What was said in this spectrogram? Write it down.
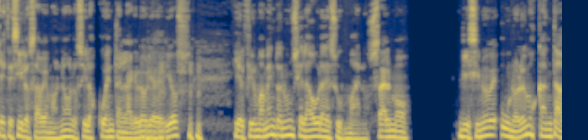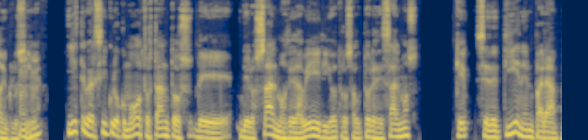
que este sí lo sabemos, ¿no? Los cielos cuentan la gloria de Dios y el firmamento anuncia la obra de sus manos. Salmo 19.1, lo hemos cantado inclusive. Y este versículo, como otros tantos de, los salmos de David y otros autores de salmos, que se detienen para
